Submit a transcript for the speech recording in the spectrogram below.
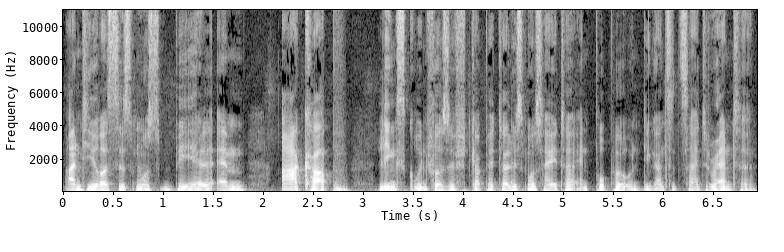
Antirassismus, BLM, ACAP, linksgrün versifft Kapitalismus-Hater entpuppe und die ganze Zeit rante.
